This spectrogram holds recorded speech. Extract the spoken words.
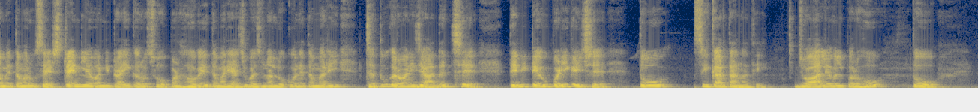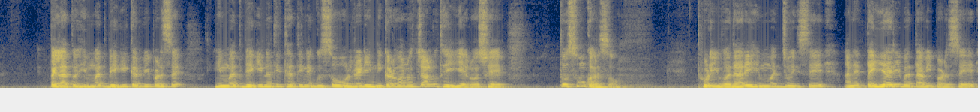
તમે તમારું સ્ટેન્ડ લેવાની ટ્રાય કરો છો, પણ હવે તમારી આજુબાજુના લોકોને તમારી જતું કરવાની જે આદત છે, તેની ટેવ પડી ગઈ છે, તો સ્વીકારતા નથી. જો આ લેવલ પર હો, તો પહેલાં તો હિંમત ભેગી કરવી પડશે. હિંમત ભેગી નથી થતી ને ગુસ્સો ઓલરેડી નીકળવાનો ચાલુ થઈ ગયેલો છે. તો શું કરશો? થોડી વધારે હિંમત જોઈશે અને તૈયારી બતાવવી પડશે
